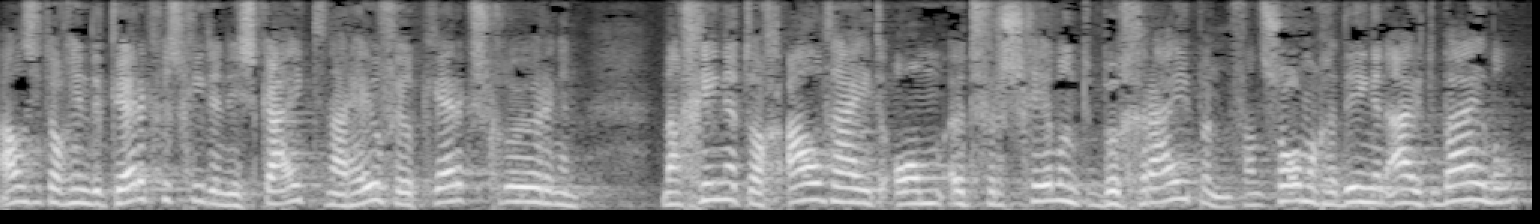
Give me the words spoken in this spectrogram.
Als je toch in de kerkgeschiedenis kijkt naar heel veel kerkscheuringen, dan ging het toch altijd om het verschillend begrijpen van sommige dingen uit de Bijbel.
